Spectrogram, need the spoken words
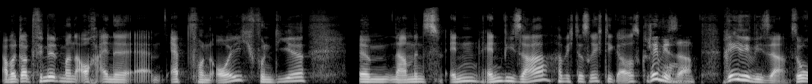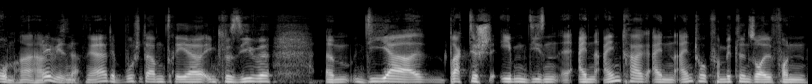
Aber dort findet man auch eine äh, App von euch, von dir, ähm, namens N Envisar, habe ich das richtig ausgesprochen? Revisar. Revisar, so rum. Revisar. Ja, der Buchstabendreher inklusive, ähm, die ja praktisch eben diesen äh, einen Eintrag, einen Eindruck vermitteln soll von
